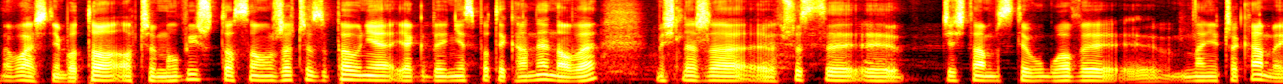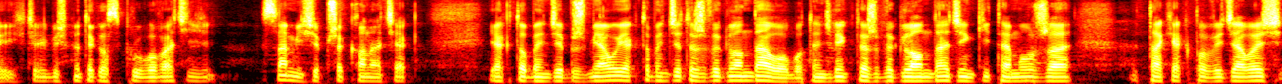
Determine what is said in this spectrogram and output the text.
No właśnie, bo to, o czym mówisz, to są rzeczy zupełnie jakby niespotykane, nowe. Myślę, że e, wszyscy y, gdzieś tam z tyłu głowy y, na nie czekamy i chcielibyśmy tego spróbować i sami się przekonać, jak, jak to będzie brzmiało, jak to będzie też wyglądało, bo ten dźwięk też wygląda dzięki temu, że tak jak powiedziałeś,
